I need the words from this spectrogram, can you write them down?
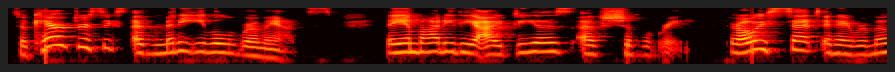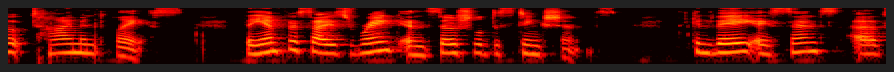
So, characteristics of medieval romance they embody the ideas of chivalry. They're always set in a remote time and place. They emphasize rank and social distinctions. They convey a sense of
